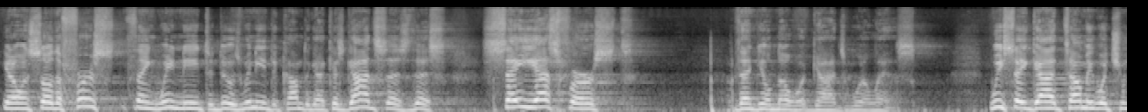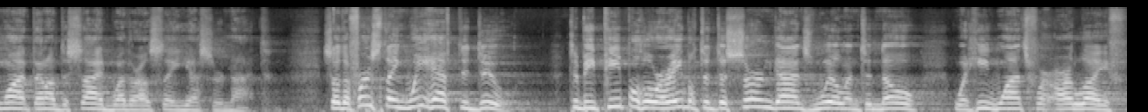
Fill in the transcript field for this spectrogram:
you know, and so the first thing we need to do is we need to come to God because God says this say yes first, then you'll know what God's will is. We say, God, tell me what you want, then I'll decide whether I'll say yes or not. So the first thing we have to do to be people who are able to discern God's will and to know what He wants for our life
